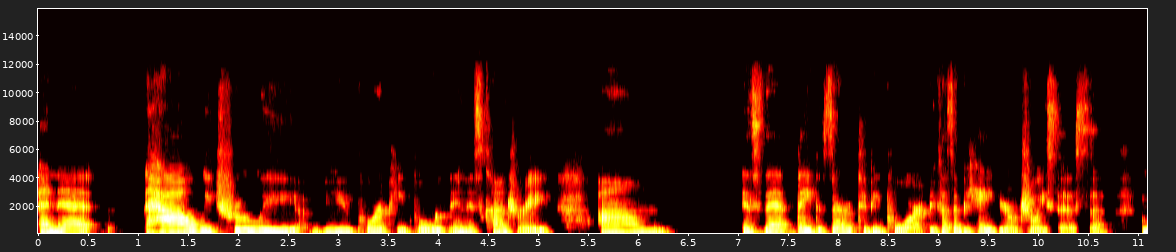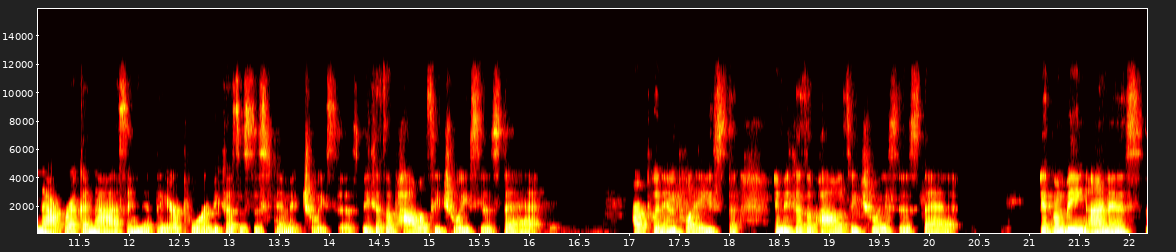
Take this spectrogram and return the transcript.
and that how we truly view poor people within this country um, is that they deserve to be poor because of behavioral choices, not recognizing that they are poor because of systemic choices, because of policy choices that are put in place, and because of policy choices that, if I'm being honest,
